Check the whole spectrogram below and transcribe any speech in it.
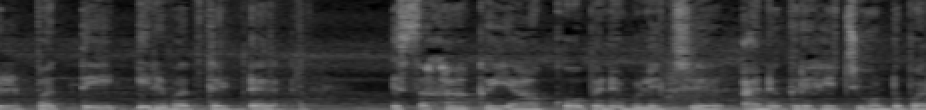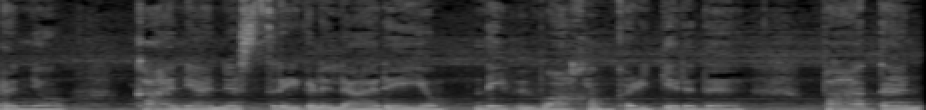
ഉൽപ്പത്തി ഇരുപത്തെട്ട്. ഇസഹാക്ക് യാക്കോബിനെ വിളിച്ച് അനുഗ്രഹിച്ചുകൊണ്ട് പറഞ്ഞു കാന്യാന്യ സ്ത്രീകളിൽ ആരെയും നീ വിവാഹം കഴിക്കരുത്. പാതാൻ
